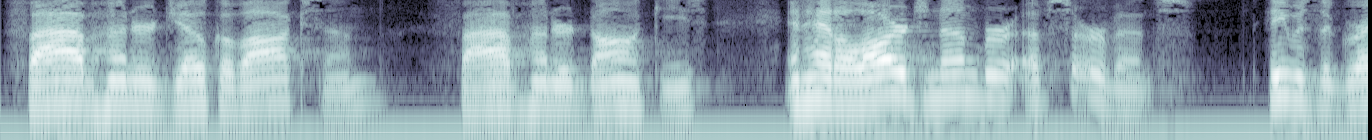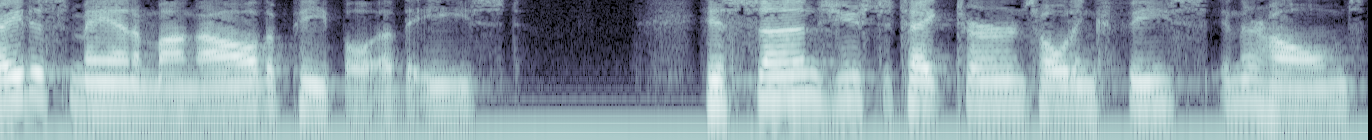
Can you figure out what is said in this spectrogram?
500 yoke of oxen, 500 donkeys, and had a large number of servants. He was the greatest man among all the people of the East. His sons used to take turns holding feasts in their homes,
